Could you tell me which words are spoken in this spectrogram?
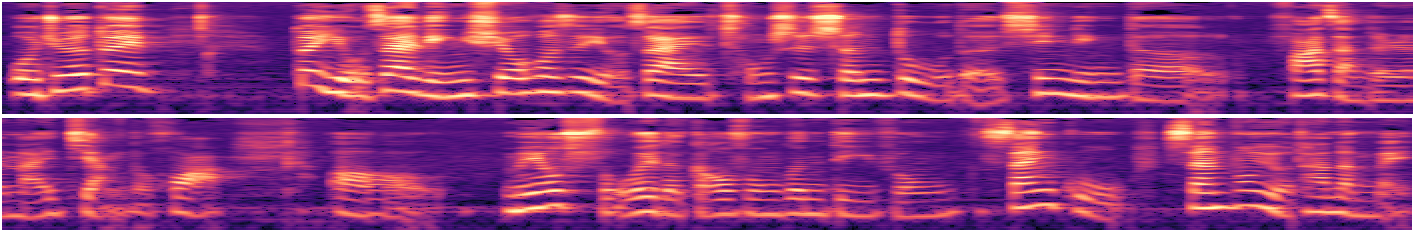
我觉得对。对有在灵修或是有在从事深度的心灵的发展的人来讲的话，呃，没有所谓的高峰跟低峰，山谷山峰有它的美，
